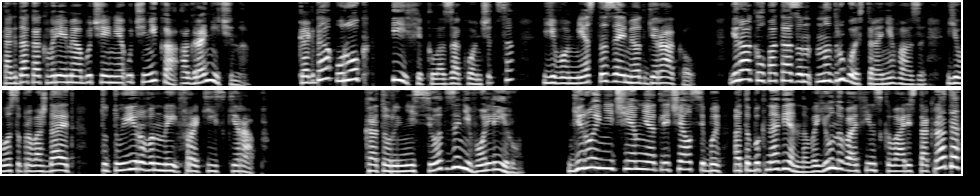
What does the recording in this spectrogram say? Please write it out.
тогда как время обучения ученика ограничено. Когда урок Ификла закончится, его место займет Геракл. Геракл показан на другой стороне вазы. Его сопровождает татуированный фракийский раб, который несет за него лиру. Герой ничем не отличался бы от обыкновенного юного афинского аристократа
